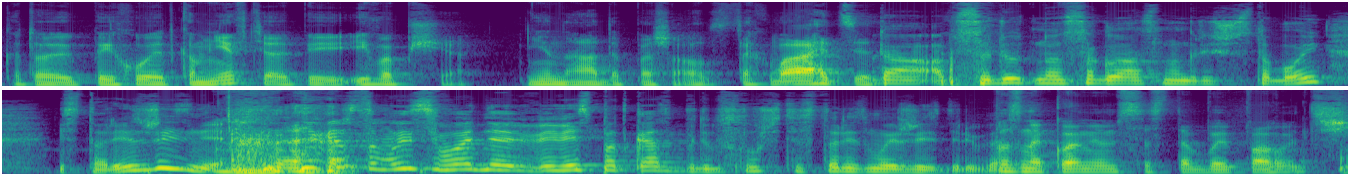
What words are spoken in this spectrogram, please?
которые приходят ко мне в терапию и вообще не надо, пожалуйста, хватит. Да, абсолютно согласна, Гриша, с тобой. История из жизни. Мне кажется, мы сегодня весь подкаст будем слушать истории из моей жизни, ребят. Познакомимся с тобой получше.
